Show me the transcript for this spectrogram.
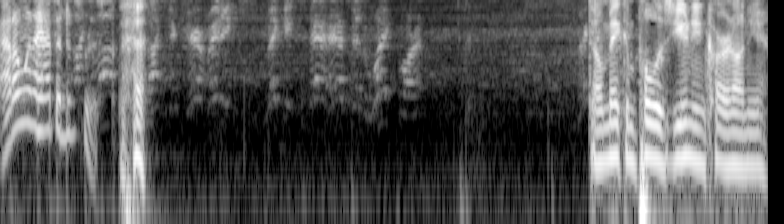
I don't want to have to do this. Don't make him pull his union card on you.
